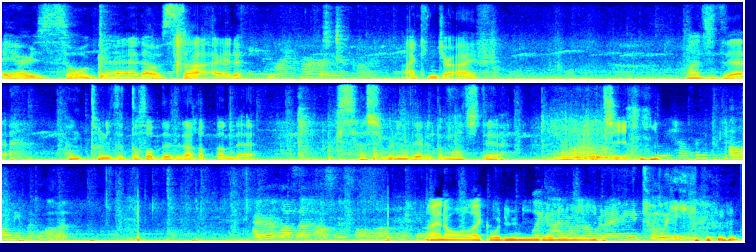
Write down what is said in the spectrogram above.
air is so good outside. I can drive. マジで本当にずっと外出てなかったんで久しぶりに出るとマジで気持ちいい。I need my wallet. I haven't left that house in so long. I feel I know like what do you need like what do I you don't know need what I need to leave.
